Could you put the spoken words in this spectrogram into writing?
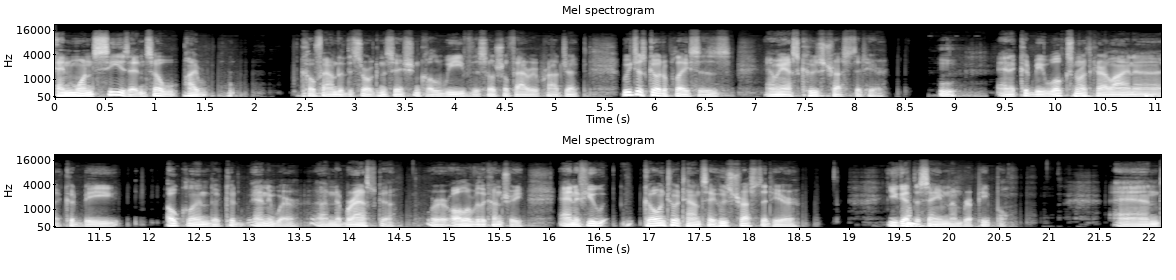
and one sees it. And so I co-founded this organization called Weave, the Social Fabric Project. We just go to places and we ask who's trusted here, hmm. and it could be Wilkes, North Carolina, it could be Oakland, it could anywhere, uh, Nebraska. We're all over the country, and if you go into a town and say who's trusted here, you get the same number of people and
